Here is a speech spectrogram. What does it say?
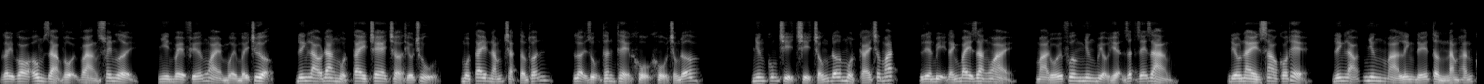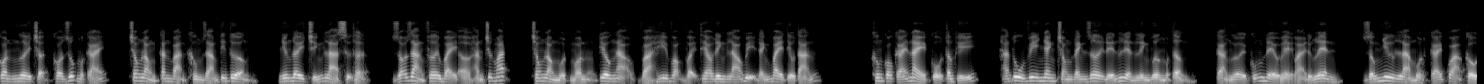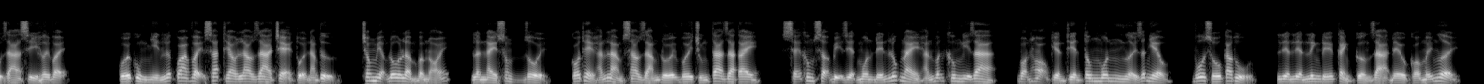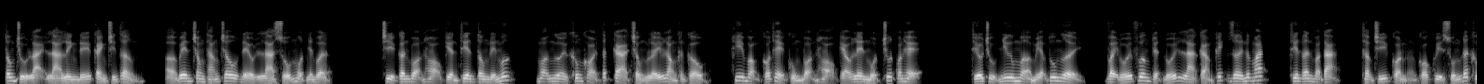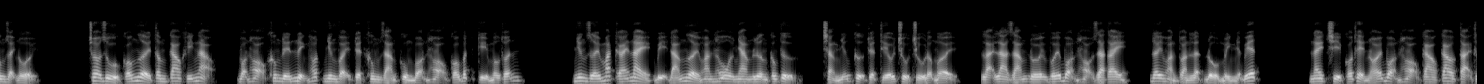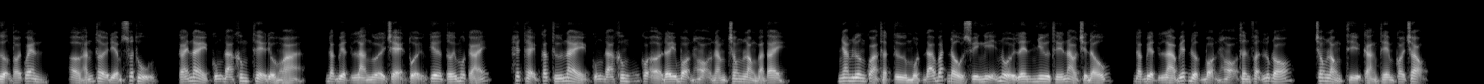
Gầy gò ông già vội vàng xoay người, nhìn về phía ngoài mười mấy trượng, đinh lao đang một tay che chở thiếu chủ, một tay nắm chặt tấm thuẫn, lợi dụng thân thể khổ khổ chống đỡ. Nhưng cũng chỉ chỉ chống đỡ một cái trước mắt, liền bị đánh bay ra ngoài, mà đối phương nhưng biểu hiện rất dễ dàng. Điều này sao có thể? Đinh lão, nhưng mà linh đế tầng năm hắn con ngươi trận co giúp một cái, trong lòng căn bản không dám tin tưởng, nhưng đây chính là sự thật, rõ ràng phơi bày ở hắn trước mắt, trong lòng một món kiêu ngạo và hy vọng vậy theo đinh lão bị đánh bay tiêu tán. Không có cái này cổ tâm khí, hắn tu vi nhanh chóng đánh rơi đến liền linh vương một tầng, cả người cũng đều hề vải đứng lên, giống như là một cái quả cầu già xì hơi vậy. Cuối cùng nhìn lướt qua vậy sát theo lao ra trẻ tuổi nam tử, trong miệng đô lẩm bẩm nói, lần này xong rồi, có thể hắn làm sao dám đối với chúng ta ra tay sẽ không sợ bị diệt môn đến lúc này hắn vẫn không nghĩ ra, bọn họ kiển thiên tông môn người rất nhiều, vô số cao thủ, liền liền linh đế cảnh cường giả đều có mấy người, tông chủ lại là linh đế cảnh chín tầng, ở bên trong thắng châu đều là số một nhân vật. Chỉ cần bọn họ kiền thiên tông đến mức, mọi người không khỏi tất cả chồng lấy lòng thần cầu, hy vọng có thể cùng bọn họ kéo lên một chút quan hệ. Thiếu chủ như mở miệng thu người, vậy đối phương tuyệt đối là cảm kích rơi nước mắt, thiên ân và tạ, thậm chí còn có quỳ xuống đất không dậy nổi. Cho dù có người tâm cao khí ngạo, bọn họ không đến định hót nhưng vậy tuyệt không dám cùng bọn họ có bất kỳ mâu thuẫn. Nhưng dưới mắt cái này bị đám người hoan hô nham lương công tử chẳng những cự tuyệt thiếu chủ chủ động mời, lại là dám đối với bọn họ ra tay, đây hoàn toàn lật đổ mình nhận biết. Nay chỉ có thể nói bọn họ cao cao tại thượng thói quen, ở hắn thời điểm xuất thủ, cái này cũng đã không thể điều hòa, đặc biệt là người trẻ tuổi kia tới một cái, hết thệ các thứ này cũng đã không có ở đây bọn họ nằm trong lòng bàn tay. Nham lương quả thật từ một đã bắt đầu suy nghĩ nổi lên như thế nào chiến đấu, đặc biệt là biết được bọn họ thân phận lúc đó, trong lòng thì càng thêm coi trọng.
